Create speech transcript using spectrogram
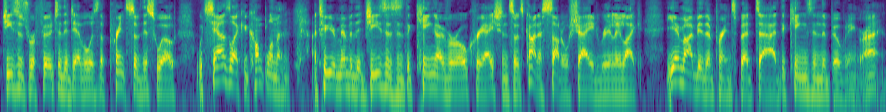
Jesus referred to the devil as the prince of this world, which sounds like a compliment until you remember that Jesus is the king over all creation. So it's kind of subtle shade, really, like, you might be the prince, but uh, the king's in the building, right?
